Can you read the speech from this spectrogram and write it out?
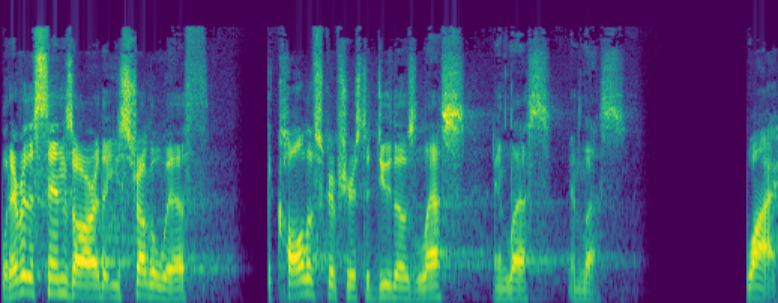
Whatever the sins are that you struggle with, the call of Scripture is to do those less and less and less. Why?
